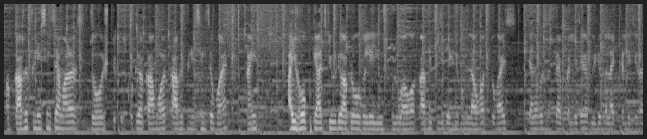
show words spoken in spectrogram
और काफ़ी फिनिशिंग से हमारा जो स्कूटी का काम हुआ है, काफ़ी फिनिशिंग से हुआ है। कहीं आई होप कि आज की वीडियो आप लोगों के लिए यूज़फुल हुआ होगा, काफ़ी चीज़ें देखने को मिला होगा। तो गाइज़ चैनल को सब्सक्राइब कर लीजिएगा वीडियो को लाइक कर लीजिएगा।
